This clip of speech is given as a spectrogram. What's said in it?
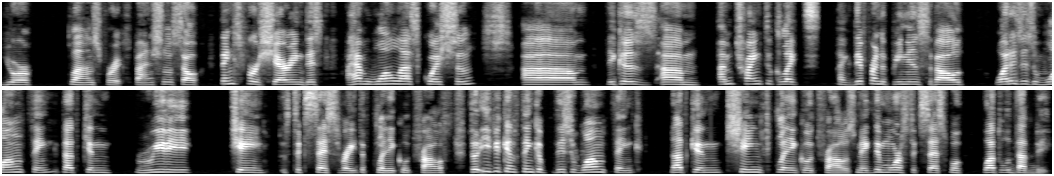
your plans for expansion. So thanks for sharing this. I have one last question um, because um, I'm trying to collect like different opinions about what is this one thing that can really change the success rate of clinical trials. So if you can think of this one thing that can change clinical trials, make them more successful, what would that be?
